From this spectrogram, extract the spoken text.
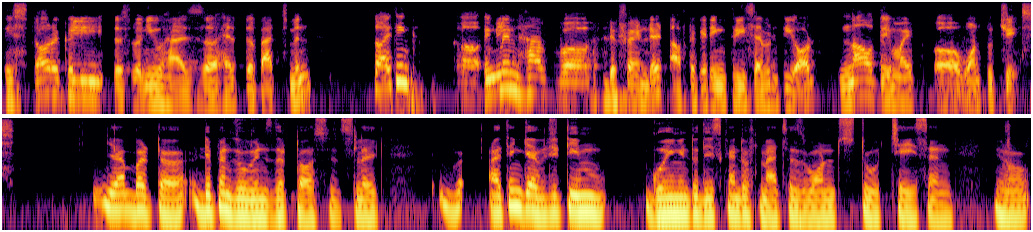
Historically, this venue has uh, helped the batsmen. So I think uh, England have uh, defended after getting 370 odd. Now they might uh, want to chase. Yeah, but uh, depends who wins the toss. It's like I think every team going into these kind of matches wants to chase, and you know,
